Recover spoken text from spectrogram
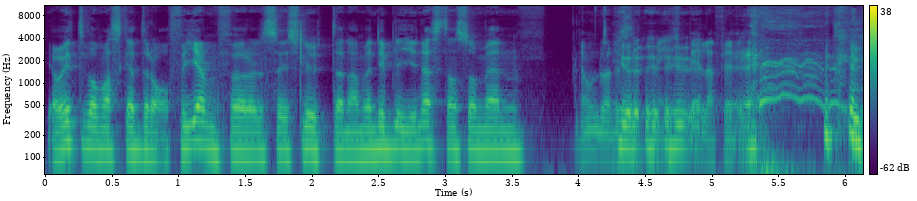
Jag vet inte vad man ska dra för jämförelse i slutändan men det blir ju nästan som en om du hade hur, sett mig hur, spela Fredrik.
